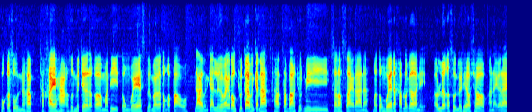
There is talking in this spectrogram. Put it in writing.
พวกกระสุนนะครับ ถ้าใครหากระสุนไม่เจอแล้วก็มาที่ตรงเวส หรือไม่ก็ตรงกระเป๋าได้เหมือนกัน หรือไม่ก็ตรงชุดได้เหมือนกันนะ ถ้าถ้าบางชุดมีสล็อตใส่ได้นะ มาตรงเวสนะครับ แล้วก็นี่เราเลือกกระสุนเลยที่เราชอบ อันไหนก็ได้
